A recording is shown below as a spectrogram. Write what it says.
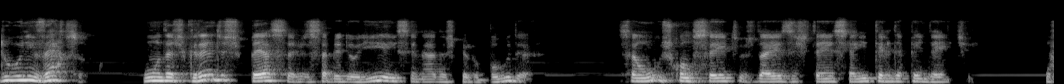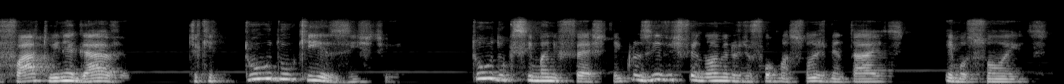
do universo. Uma das grandes peças de sabedoria ensinadas pelo Buda são os conceitos da existência interdependente. O fato inegável de que tudo o que existe, tudo o que se manifesta, inclusive os fenômenos de formações mentais, emoções,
